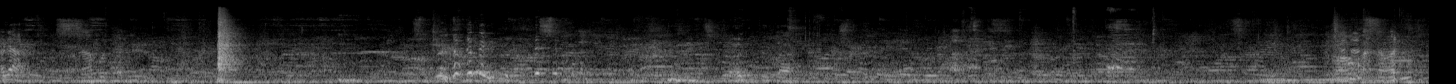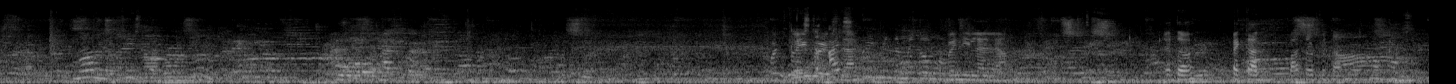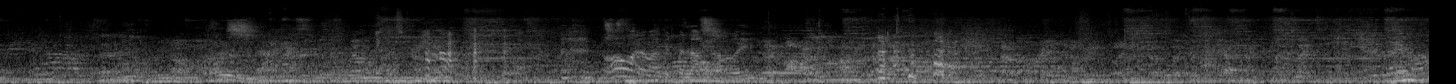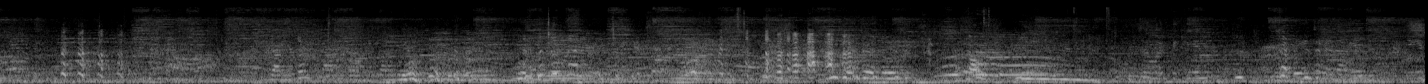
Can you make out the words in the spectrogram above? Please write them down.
Ada. Nabot. What flavor is that? Vanilla lang. Ito, pecan. Butter pecan. Oo, wala naman palang ako eh.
